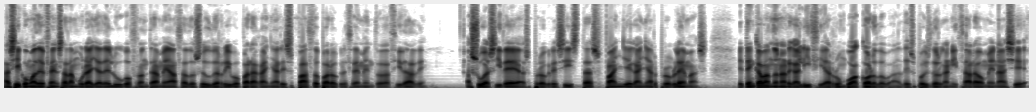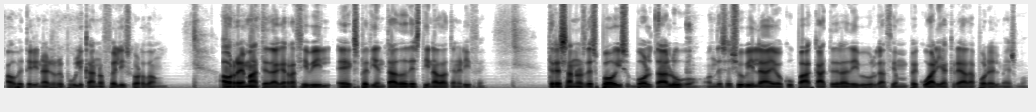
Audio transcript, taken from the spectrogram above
así como a defensa da muralla de Lugo fronte á ameaza do seu derribo para gañar espazo para o crecemento da cidade. As súas ideas progresistas fanlle gañar problemas, e ten que abandonar Galicia rumbo a Córdoba despois de organizar a homenaxe ao veterinario republicano Félix Gordón. Ao remate da Guerra Civil é expedientado e destinado a Tenerife. Tres anos despois, volta a Lugo, onde se xubila e ocupa a Cátedra de Divulgación Pecuaria creada por el mesmo.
